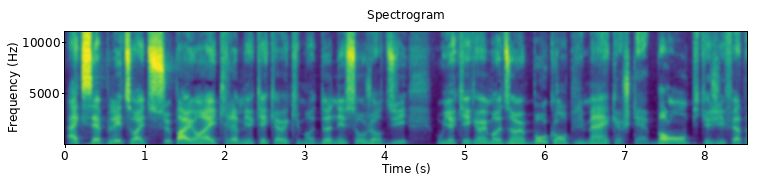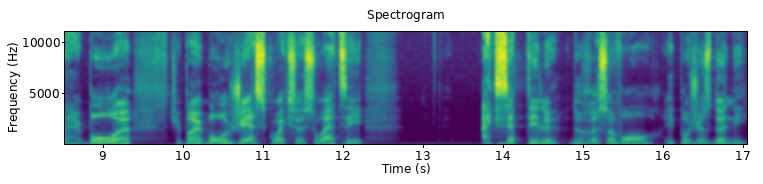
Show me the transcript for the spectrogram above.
accepte-le, tu vas être super content. Hey, crème, il y a quelqu'un qui m'a donné ça aujourd'hui, ou il y a quelqu'un qui m'a dit un beau compliment, que j'étais bon, puis que j'ai fait un beau, euh, je sais pas, un beau geste, quoi que ce soit, tu sais. Acceptez-le de recevoir et pas juste donner.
